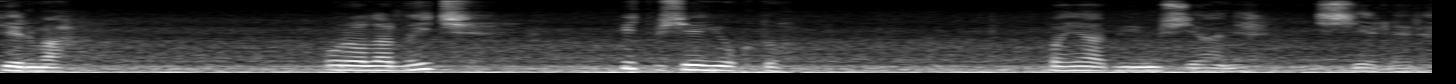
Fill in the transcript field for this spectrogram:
Firma. Oralarda hiç hiçbir şey yoktu. Bayağı büyümüş yani iş yerleri.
